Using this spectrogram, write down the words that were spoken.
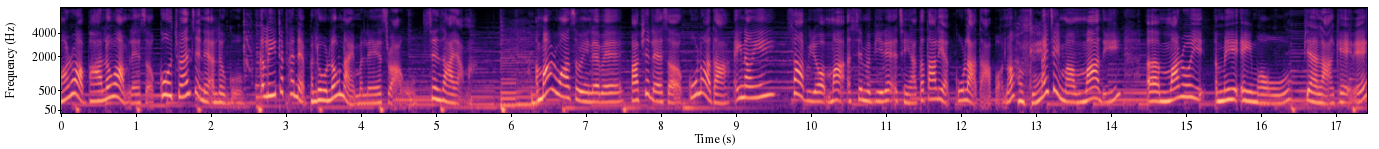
မတို့ကဘာလုပ်ရမလဲဆိုတော့ကိုယ်ကျွမ်းကျင်တဲ့အလုပ်ကိုကလေးတစ်ဖက်နဲ့ဘယ်လိုလုပ်နိုင်မလဲဆိုတာကိုစဉ်းစားရမှာ အမတို့ကဆိုရင်လည်းပဲဘာဖြစ်လဲဆိုတော့ကိုးလာတာအိမ်တော်ကြီးစပြီးတော့မအစင်မပြေတဲ့အချိန်ကတသားလေးကကိုးလာတာပေါ့နော်ဟုတ်ကဲ့အဲ့ချိန်မှာမသည်အမတို့ရဲ့အမေအိမ်ပေါ်ကိုပြန်လာခဲ့တယ်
